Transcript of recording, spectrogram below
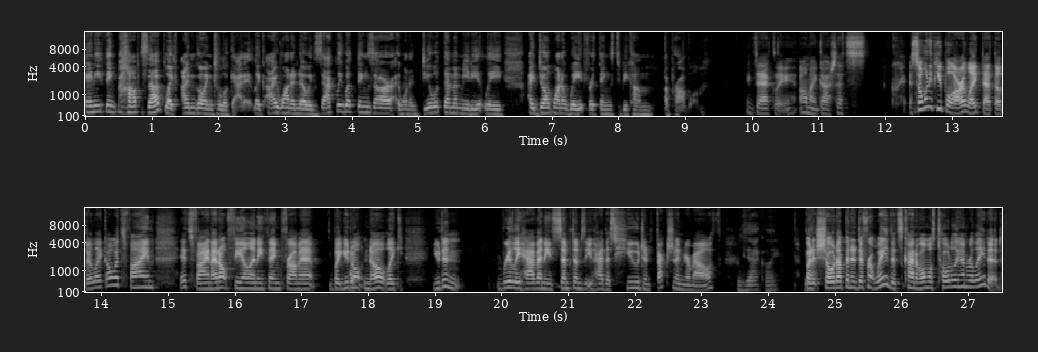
anything pops up, like, I'm going to look at it. Like, I want to know exactly what things are. I want to deal with them immediately. I don't want to wait for things to become a problem. Exactly. Oh my gosh, that's so many people are like that though. They're like, "Oh, it's fine. It's fine. I don't feel anything from it." But you don't know like you didn't really have any symptoms that you had this huge infection in your mouth. Exactly. But yeah. it showed up in a different way that's kind of almost totally unrelated.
